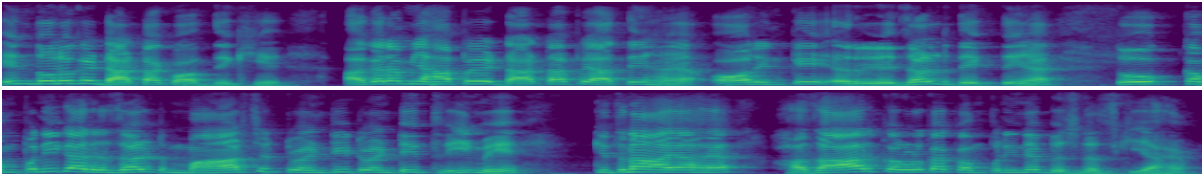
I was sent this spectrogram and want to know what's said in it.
इन दोनों के डाटा को आप देखिए। अगर हम यहाँ पे डाटा पे आते हैं और इनके रिज़ल्ट देखते हैं तो कंपनी का रिज़ल्ट मार्च 2023 में कितना आया है? हज़ार करोड़ का कंपनी ने बिज़नेस किया है।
